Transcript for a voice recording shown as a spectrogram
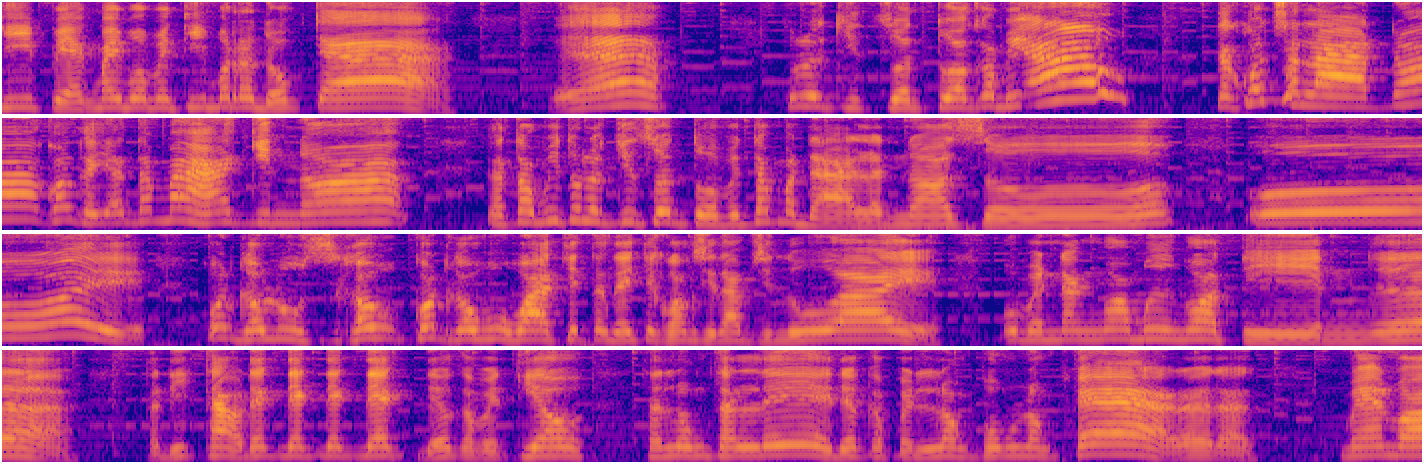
ที่แปลงไม่บ่เป็นที่มรดกจ้า เออธุรกิจส่วนตัวก็มีเอ้ากับคนฉลาดเนาะคนขยันทำมาหากินเนาะก็ต้องมีธุรกิจส่วนตัวเป็นธรรมดาละเนาะโสโอ้ย คนเขารู้เขาคนเขาหูว่าทิศตั้งไหนเจ้าของสิรำสิรวยบ่เป็นนั่งง้อมือง้อตีนเออกระดิกเท้าแดกแดกแดกแดกเดี๋ยวก็ไปเที่ยวทะลงทะเล เดี๋ยวก็เป็นล่องพงล่องแพแล้วนะแมนบ่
